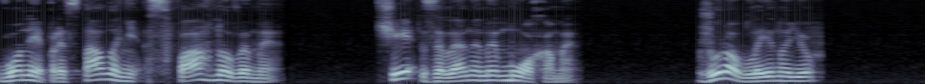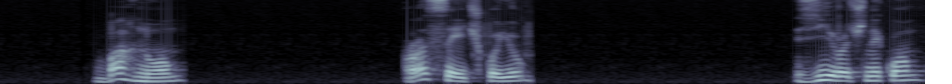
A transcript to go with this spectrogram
Вони представлені сфагновими чи зеленими мохами, журавлиною, багном, росичкою, зірочником,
